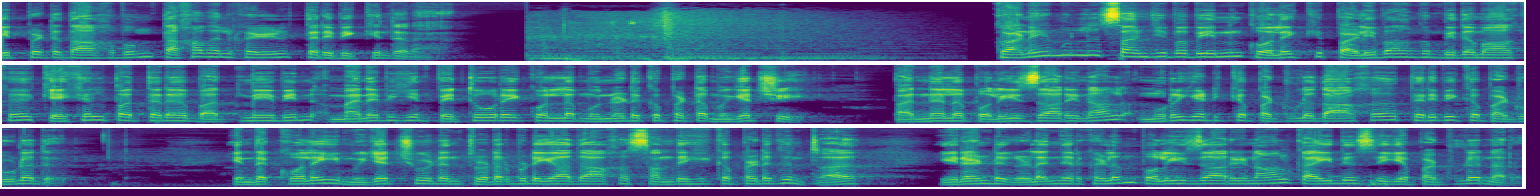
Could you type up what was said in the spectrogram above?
ஏற்பட்டதாகவும் தகவல்கள் தெரிவிக்கின்றன. கனேமுல்ல சஞ்சீவவின் கொலைக்கு பழிவாங்கும் விதமாக கெஹல் பத்திர பத்மேவின் மனைவியின் பெற்றோரை கொல்ல முன்னெடுக்கப்பட்ட முயற்சி பன்னல போலீசாரினால் முறியடிக்கப்பட்டுள்ளதாக தெரிவிக்கப்பட்டுள்ளது. இந்த கொலை முயற்சியுடன் தொடர்புடையதாக சந்தேகிக்கப்படுகின்ற இரண்டு இளைஞர்களும் போலீசாரினால் கைது செய்யப்பட்டுள்ளனர்.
